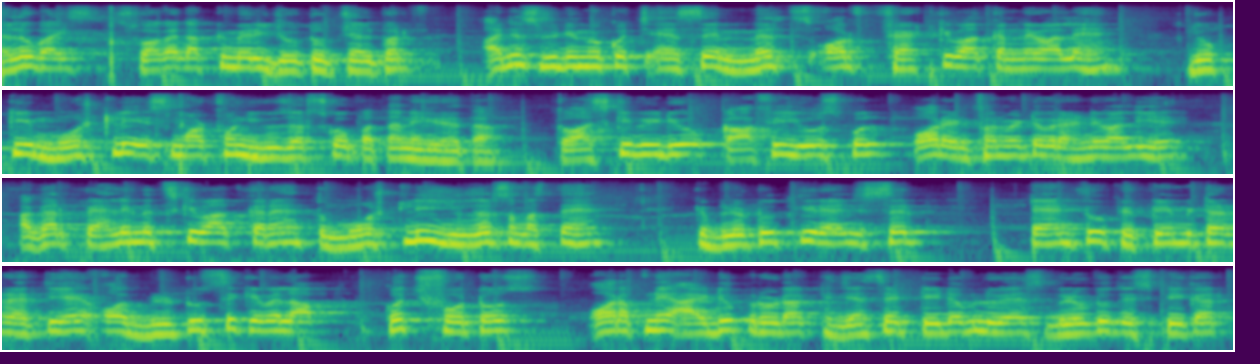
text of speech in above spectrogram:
हेलो गाइस स्वागत आपके मेरे यूट्यूब चैनल पर। आज इस वीडियो में कुछ ऐसे मिथ्स और फैक्ट की बात करने वाले हैं, जो कि मोस्टली स्मार्टफ़ोन यूज़र्स को पता नहीं रहता। तो आज की वीडियो काफ़ी यूज़फुल और इन्फॉर्मेटिव रहने वाली है। अगर पहले मिथ्स की बात करें तो मोस्टली यूज़र समझते हैं कि ब्लूटूथ की रेंज सिर्फ़ 10 टू 15 मीटर रहती है और ब्लूटूथ से केवल आप कुछ फ़ोटोज़ और अपने आइडियो प्रोडक्ट जैसे टीडब्ल्यूएस ब्लूटूथ स्पीकर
